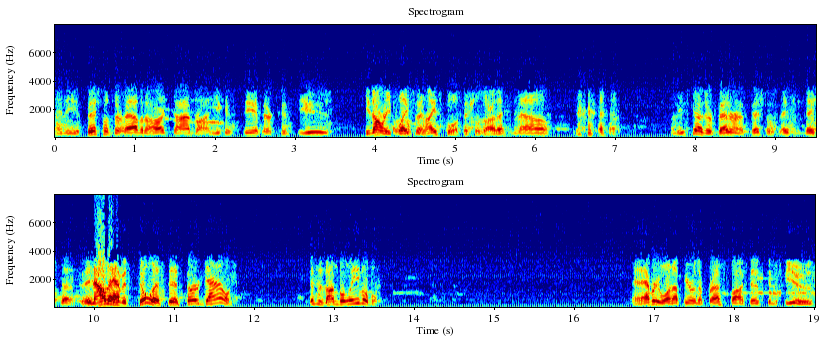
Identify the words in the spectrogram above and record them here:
And the officials are having a hard time, Brian. You can see it. They're confused. These aren't replacement high school officials, are they? No. well, these guys are veteran officials. They've, they've got, they've, now they have it still listed third down. This is unbelievable. And everyone up here in the press box is confused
